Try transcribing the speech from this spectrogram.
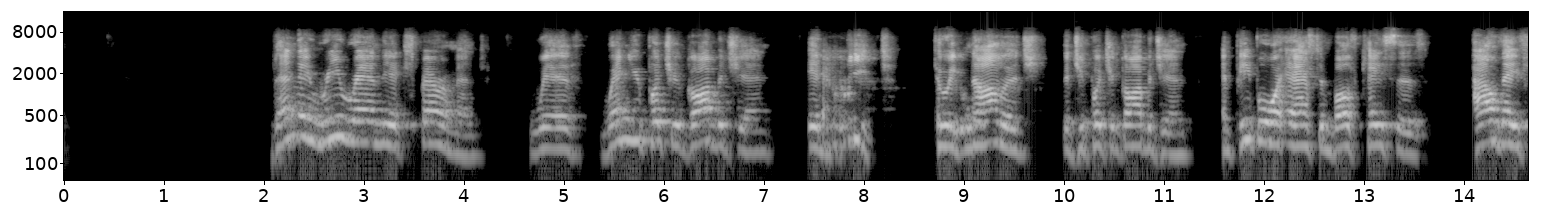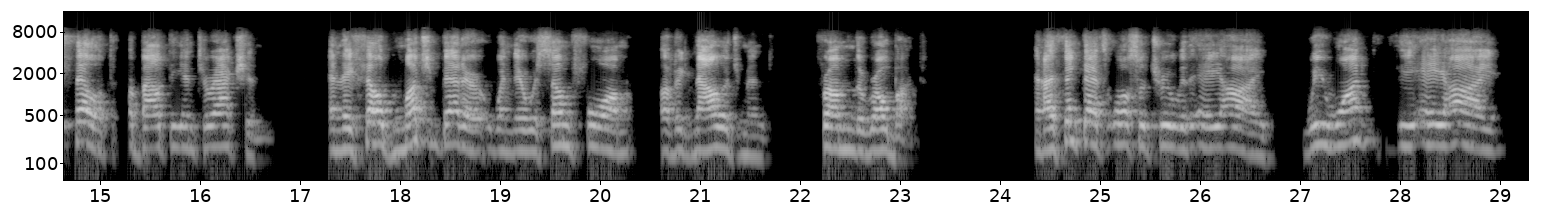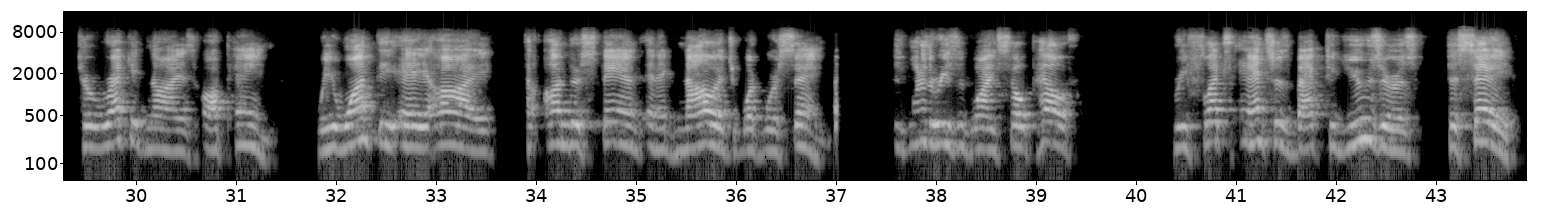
Then they reran the experiment with when you put your garbage in, it beeped to acknowledge that you put your garbage in. And people were asked in both cases how they felt about the interaction. And they felt much better when there was some form of acknowledgement from the robot. And I think that's also true with AI. We want the AI to recognize our pain. We want the AI to understand and acknowledge what we're saying. Is one of the reasons why SOAP Health reflects answers back to users to say,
